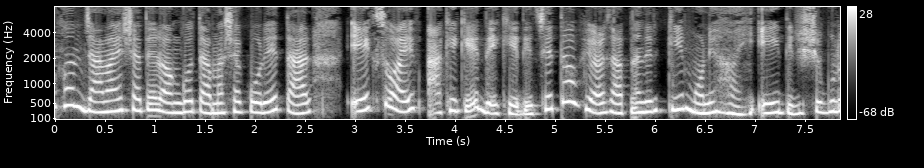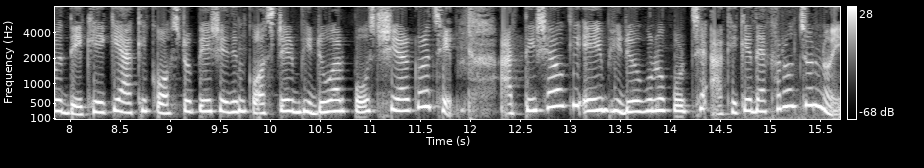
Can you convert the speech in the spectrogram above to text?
এখন জামাইয়ের সাথে রঙ্গ তামাশা করে তার এক্স ওয়াইফ আখিকে দেখিয়ে দিচ্ছে। তো ভিউয়ার্স আপনাদের কি মনে হয়? এই দৃশ্যগুলো দেখে কি আখি কষ্ট পেয়ে সেদিন কষ্টের ভিডিও আর পোস্ট শেয়ার করেছে? আর তিশাও কি এই ভিডিওগুলো করছে আখিকে দেখানোর জন্যই?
